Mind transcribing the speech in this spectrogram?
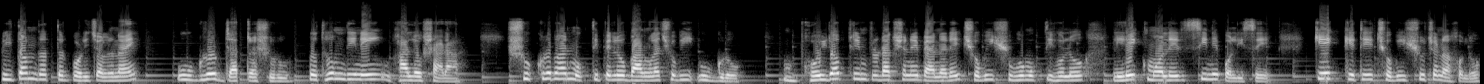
প্রীতম দত্তর পরিচালনায় উগ্রর যাত্রা শুরু। প্রথম দিনেই ভালো সাড়া। শুক্রবার মুক্তি পেল বাংলা ছবি উগ্র। ভৈরব ফিল্ম প্রোডাকশনের ব্যানারে ছবির শুভ মুক্তি হলো লেক মলের সিনেপলিসে। কেক কেটে ছবির সূচনা হলো।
